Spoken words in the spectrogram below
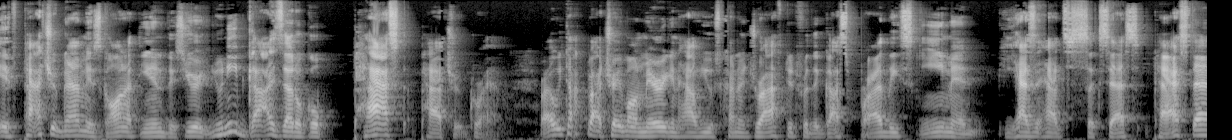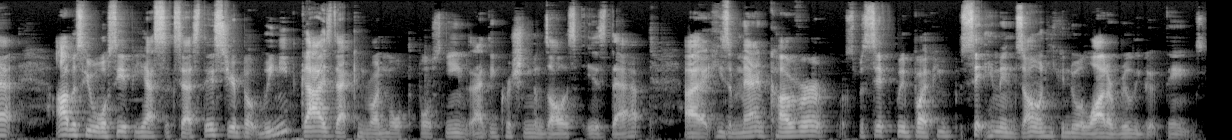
if Patrick Graham is gone at the end of this year, you need guys that'll go past Patrick Graham, right? We talked about Tre'von Moehrig, how he was kind of drafted for the Gus Bradley scheme, and he hasn't had success past that. Obviously, we'll see if he has success this year, but we need guys that can run multiple schemes, and I think Christian Gonzalez is that. Uh, he's a man cover specifically, but if you sit him in zone, he can do a lot of really good things.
